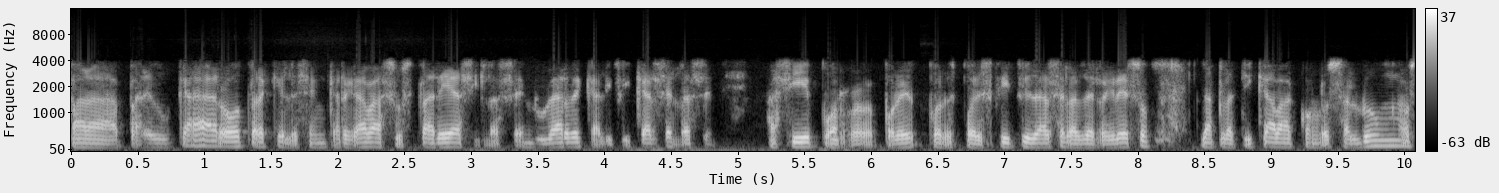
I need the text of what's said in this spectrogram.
para, para educar, otra que les encargaba sus tareas y las en lugar de calificárselas así por, por, por, escrito y dárselas de regreso, la platicaba con los alumnos,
